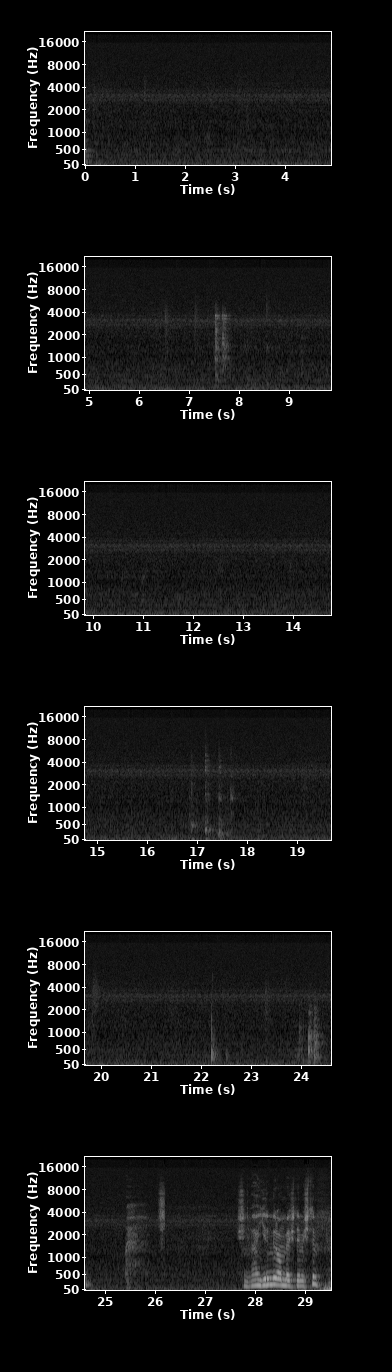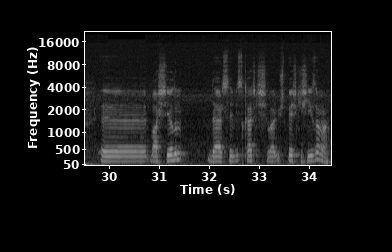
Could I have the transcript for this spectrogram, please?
Şimdi ben 21-15 demiştim. Ee, başlayalım derse biz kaç kişi var? 3-5 kişiyiz ama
